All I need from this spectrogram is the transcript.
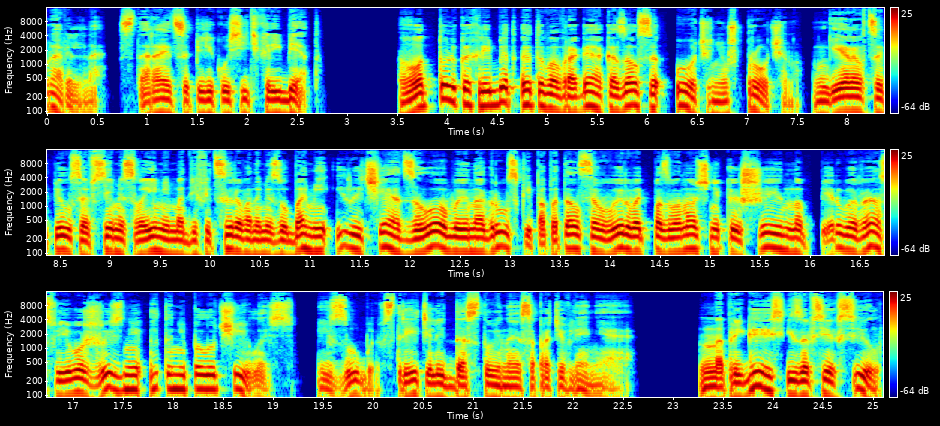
Правильно, старается перекусить хребет. Вот только хребет этого врага оказался очень уж прочен. Гера вцепился всеми своими модифицированными зубами и, рыча от злобы и нагрузки, попытался вырвать позвоночник из шеи, но первый раз в его жизни это не получилось. И зубы встретили достойное сопротивление. Напрягаясь изо всех сил,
